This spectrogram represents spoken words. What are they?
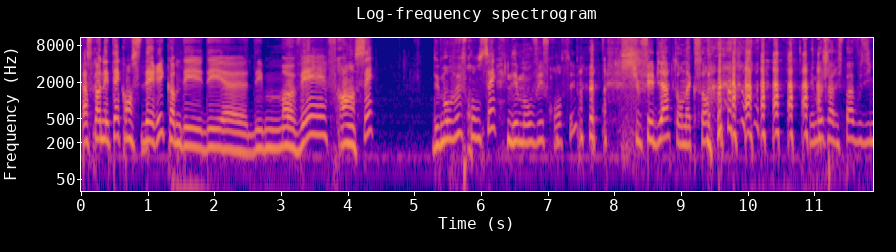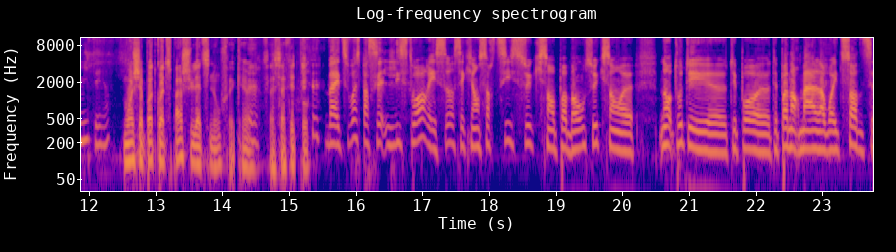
Parce qu'on était considérés comme des, des, euh, des mauvais Français. Des mauvais Français? Des mauvais français. tu le fais bien, ton accent. Mais moi, j'arrive pas à vous imiter. hein. Moi, je sais pas de quoi tu parles, je suis latino, fait que ça, ça fait pas. Ben, tu vois, c'est parce que l'histoire est ça. C'est qu'ils ont sorti ceux qui sont pas bons, ceux qui sont. euh, non, toi, t'es euh, t'es pas, euh, t'es pas normal. Ah ouais, tu sors d'ici.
